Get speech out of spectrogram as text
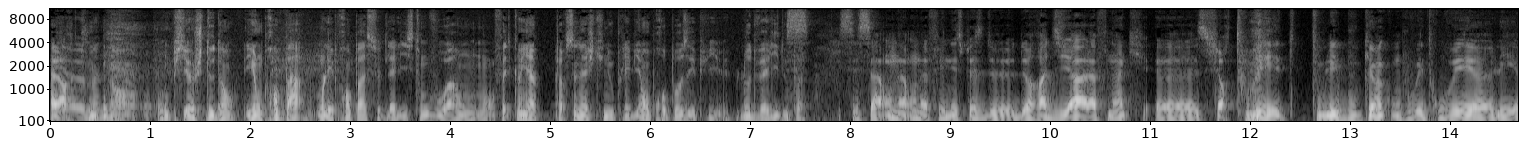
Alors, euh, qui- maintenant, on, pioche dedans et on prend pas, on les prend pas ceux de la liste. On voit, on- en fait, quand il y a un personnage qui nous plaît bien, on propose et puis euh, l'autre valide ou pas. C'est ça, on a, on a fait une espèce de, de radia à la FNAC euh, sur tous les, tous les bouquins qu'on pouvait trouver, euh, les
